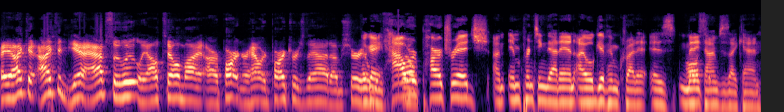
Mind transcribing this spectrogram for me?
hey, I can, I can, yeah, absolutely. I'll tell my our partner Howard Partridge that. I'm sure. okay, Howard Partridge. I'm imprinting that in. I will give him credit as many awesome. times as I can.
